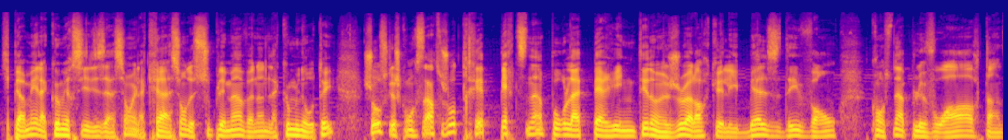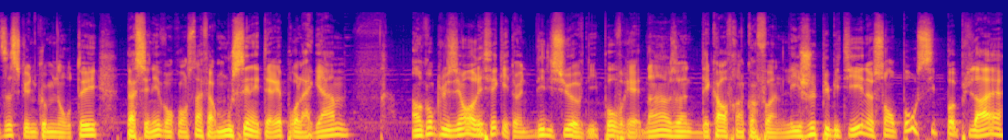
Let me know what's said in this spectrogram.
qui permet la commercialisation et la création de suppléments venant de la communauté, chose que je considère toujours très pertinent pour la pérennité d'un jeu, alors que les belles idées vont continuer à pleuvoir, tandis qu'une communauté passionnée vont continuer à faire mousser l'intérêt pour la gamme. En conclusion, Horrific est un délicieux ovni, pour vrai, dans un décor francophone. Les jeux pubitiers ne sont pas aussi populaires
